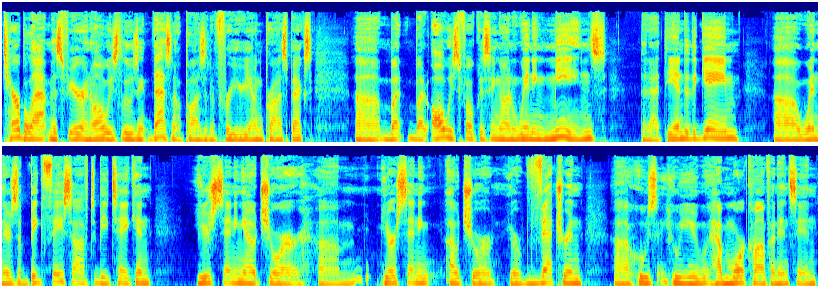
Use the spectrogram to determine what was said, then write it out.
terrible atmosphere and always losing, that's not positive for your young prospects. Uh, but but always focusing on winning means that at the end of the game, uh, when there's a big face-off to be taken, you're sending out your um, you're sending out your your veteran uh, who's who you have more confidence in,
